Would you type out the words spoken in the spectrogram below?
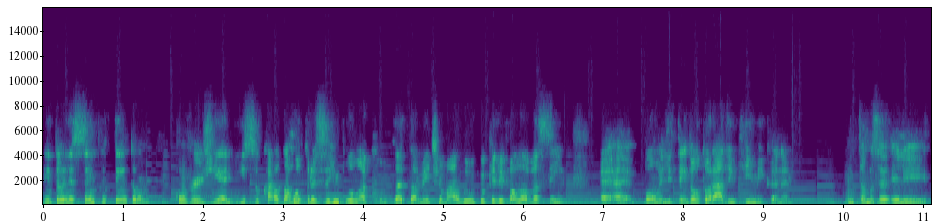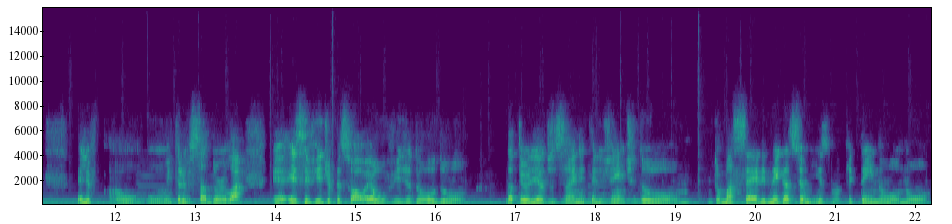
Então eles sempre tentam convergir a isso. O cara dá outro exemplo lá completamente maluco que ele falava assim. É, é, bom, ele tem doutorado em química, né? Então você, ele ele, o, o entrevistador lá. É, esse vídeo, pessoal, é o vídeo do, do da teoria do design inteligente do, de uma série Negacionismo que tem no, no,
